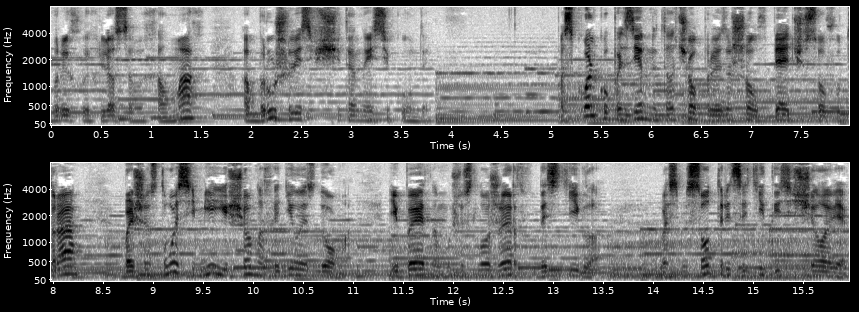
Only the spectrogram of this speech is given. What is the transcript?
в рыхлых лесовых холмах, обрушились в считанные секунды. Поскольку подземный толчок произошел в 5 часов утра, Большинство семей еще находилось дома, и поэтому число жертв достигло 830 тысяч человек.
